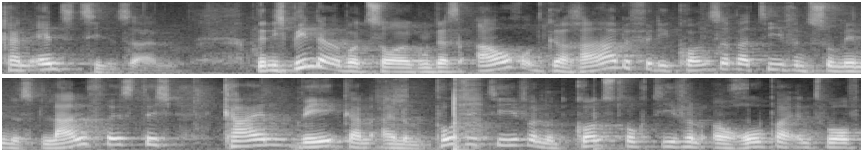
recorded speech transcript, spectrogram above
kein Endziel sein. Denn ich bin der Überzeugung, dass auch und gerade für die Konservativen zumindest langfristig kein Weg an einem positiven und konstruktiven Europaentwurf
